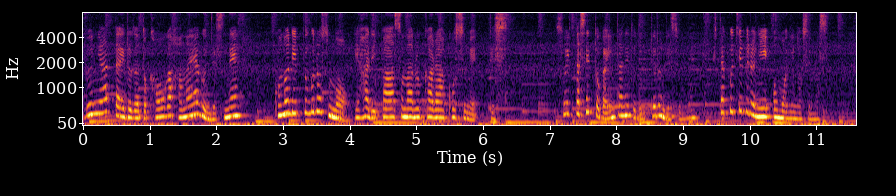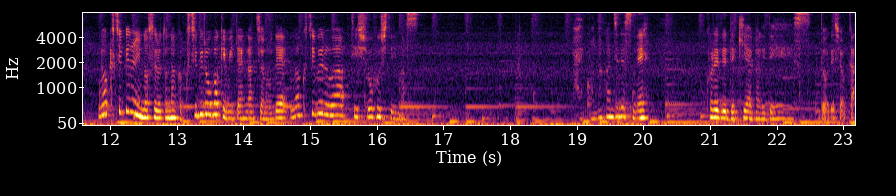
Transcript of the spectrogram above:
分に合った色だと顔が華やぐんですね。このリップグロスもやはりパーソナルカラーコスメです。そういったセットがインターネットで売ってるんですよね。下唇に主にのせます。上唇にのせるとなんか唇お化けみたいになっちゃうので上唇はティッシュオフしています。はいこんな感じですね。これで出来上がりです。どうでしょうか？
